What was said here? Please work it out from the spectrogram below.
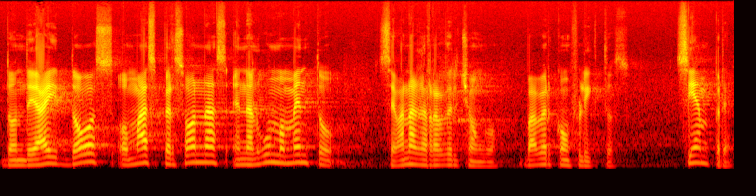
Donde hay dos o más personas, en algún momento se van a agarrar del chongo, va a haber conflictos, siempre,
